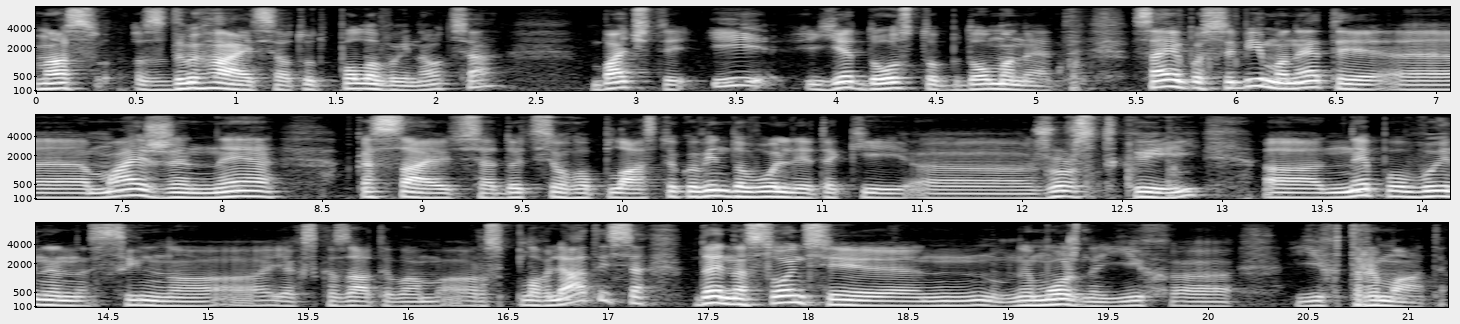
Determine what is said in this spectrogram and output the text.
У нас здвигається тут половина. оця. Бачите, і є доступ до монети. Самі по собі монети е, майже не касаються до цього пластику. Він доволі такий е, жорсткий, е, не повинен сильно, е, як сказати вам, розплавлятися, де на сонці ну, не можна їх, їх тримати.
